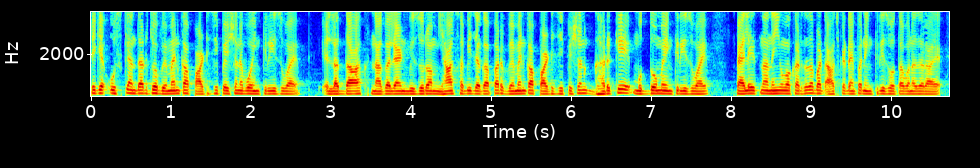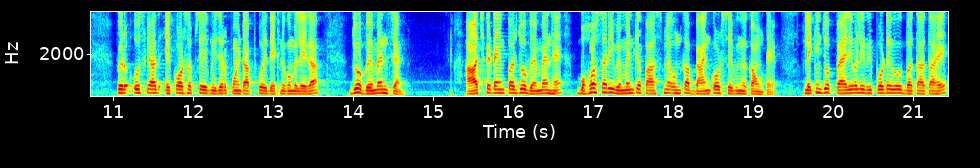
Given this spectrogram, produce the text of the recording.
ठीक है? उसके अंदर जो वेमेन का पार्टिसिपेशन है, वो इंक्रीज़ हुआ है। लद्दाख, नागालैंड, मिजोरम, यहाँ सभी जगह पर वेमेन का पार्टिसिपेशन घर के मुद्दों में इंक्रीज़ हुआ है। पहले इतना नहीं हुआ करता था बट आज के टाइम पर इंक्रीज़ होता हुआ नज़र आया फिर उसके बाद एक और सबसे मेजर पॉइंट आपको ये देखने को मिलेगा, जो वेमेंस हैं। आज के टाइम पर जो वेमेन है, बहुत सारी वेमेन के पास में उनका बैंक और सेविंग अकाउंट है। लेकिन जो पहले वाली रिपोर्ट है, वो बताता है,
